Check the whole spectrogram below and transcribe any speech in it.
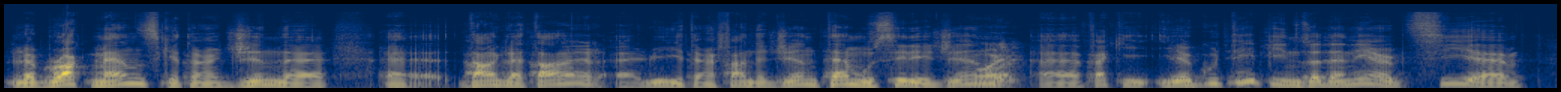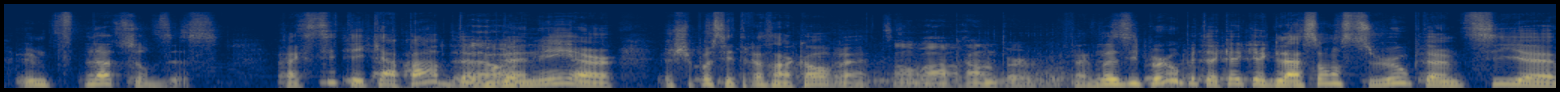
le Brockmans, qui est un gin d'Angleterre. lui, il était un fan de gin. T'aimes aussi les gins. fait qu'il il a goûté, puis il nous a donné un petit, une petite note sur 10. Fait que si tu es capable de me donner un. Je sais pas si tu restes encore. Euh, on va en prendre peu. Fait que vas-y peu, ou peut-être quelques glaçons si tu veux, ou peut-être un petit. Euh,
